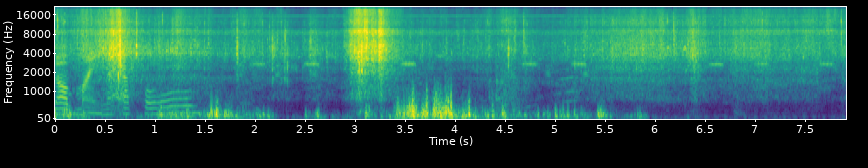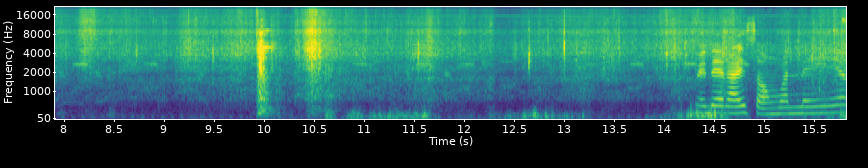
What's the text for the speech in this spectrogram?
รอบใหม่นะครับผม ได้ไลฟ์สองวันแล้ว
